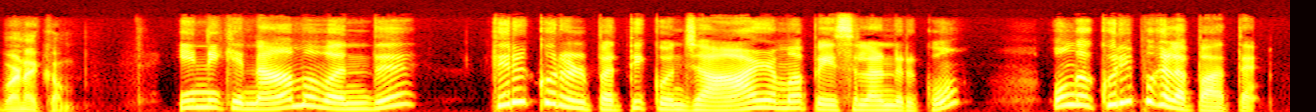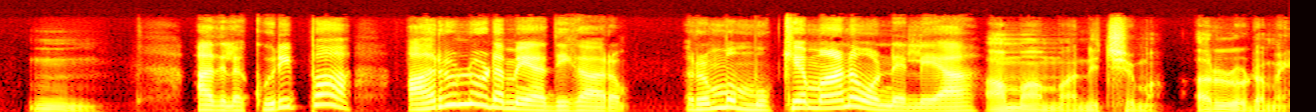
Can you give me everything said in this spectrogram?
வணக்கம். இன்னைக்கு நாம வந்து திருக்குறள் பத்தி கொஞ்சம் ஆழமா பேசலாம்னு இருக்கோம். உங்க குறிப்புகளை பார்த்தேன். அதுல குறிப்பா அருளுடைமை அதிகாரம். ரொம்ப முக்கியமான ஒண்ணு இல்லையா? ஆமா ஆமா. நிச்சயமா. அருளுடைமை.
